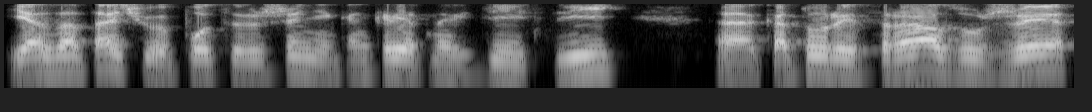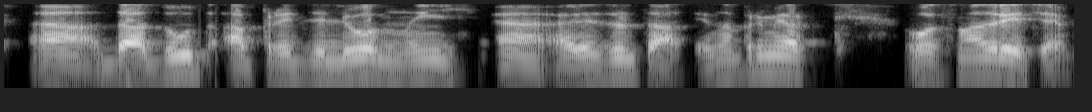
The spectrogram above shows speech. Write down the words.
я затачиваю под совершение конкретных действий, э, которые сразу же дадут определенный результат. И, например, вот смотрите,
